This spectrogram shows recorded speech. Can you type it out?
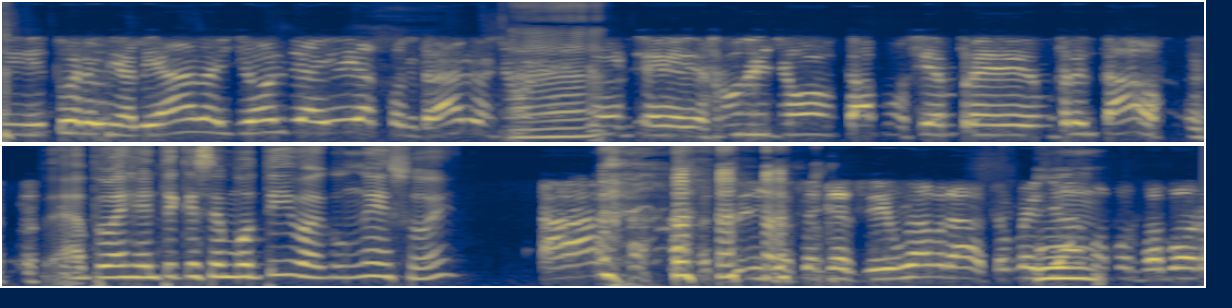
mi, tú eres mi aliada y Jordi ahí al contrario. Yo, Ah. yo, eh, Rudy y yo estamos siempre enfrentados. ah, pero hay gente que se motiva con eso, ¿eh? Ah, sí, yo sé que sí. Un abrazo. Me Un- llama, por favor.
